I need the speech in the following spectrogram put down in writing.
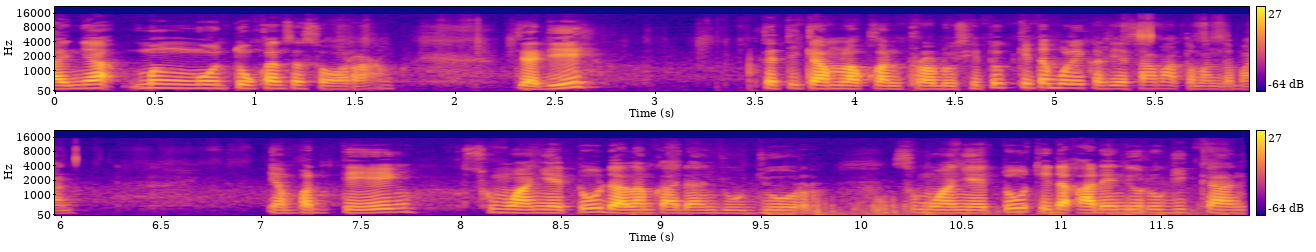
hanya menguntungkan seseorang. Jadi, ketika melakukan produksi itu, kita boleh kerjasama teman-teman. Yang penting, semuanya itu dalam keadaan jujur. Semuanya itu tidak ada yang dirugikan.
